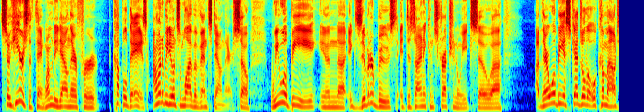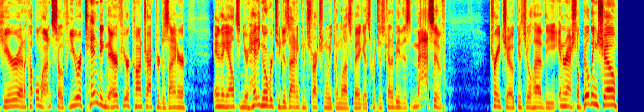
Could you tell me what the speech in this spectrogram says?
So here's the thing. I'm going to be down there for a couple days. I'm going to be doing some live events down there. So we will be in uh, exhibitor booth at Design and Construction Week. So uh, there will be a schedule that will come out here in a couple months. So if you're attending there, if you're a contractor, designer, anything else, and you're heading over to Design and Construction Week in Las Vegas, which is going to be this massive – trade show because you'll have the International Builders' Show,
